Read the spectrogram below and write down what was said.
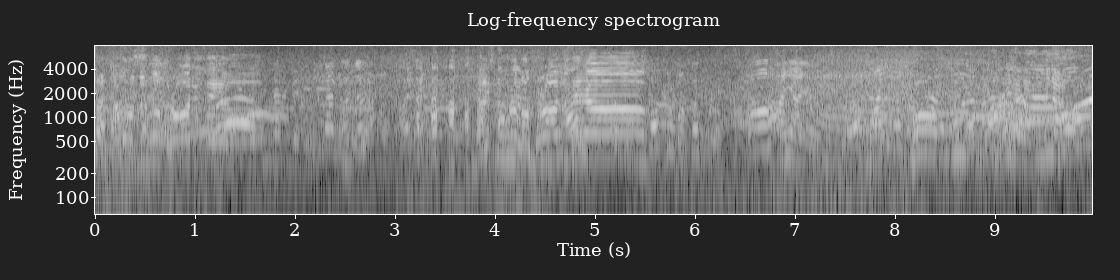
안쪽으로 좀 더 들어가 주세요. 안쪽으로 더 들어가 주세요. 어, 아니, 아니. 나오지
